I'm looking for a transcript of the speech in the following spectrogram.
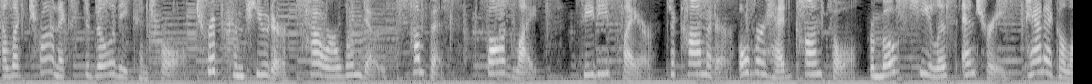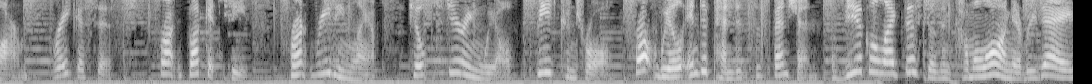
electronic stability control, trip computer, power windows, compass, fog lights, CD player, tachometer, overhead console, remote keyless entry, panic alarm, brake assist, front bucket seats, front reading lamps, tilt steering wheel, speed control, front wheel independent suspension. A vehicle like this doesn't come along every day.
